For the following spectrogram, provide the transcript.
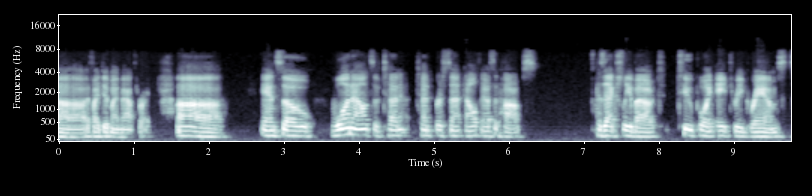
uh, if I did my math right. Uh, and so one ounce of 10, 10% alpha acid hops is actually about 2.83 grams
